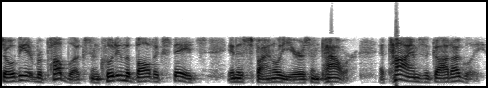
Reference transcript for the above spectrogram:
Soviet republics, including the Baltic states, in his final years in power. At times, it got ugly.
